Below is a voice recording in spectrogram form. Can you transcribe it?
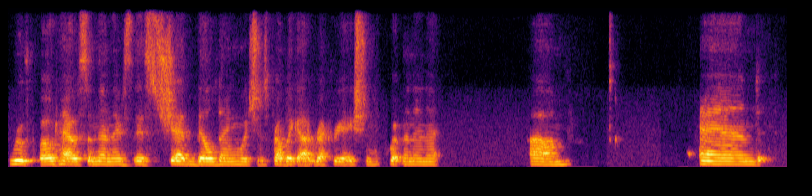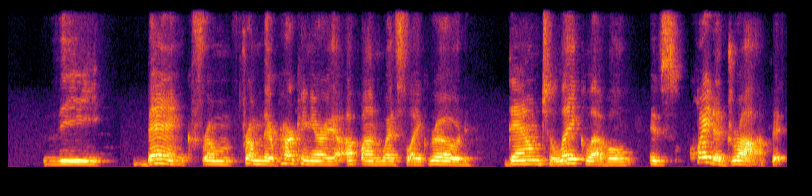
roofed boathouse and then there's this shed building, which has probably got recreation equipment in it. Um, and the bank from, from their parking area up on Westlake Road down to lake level is quite a drop. It,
